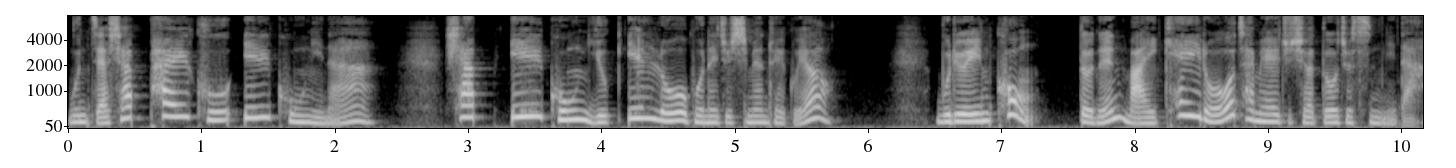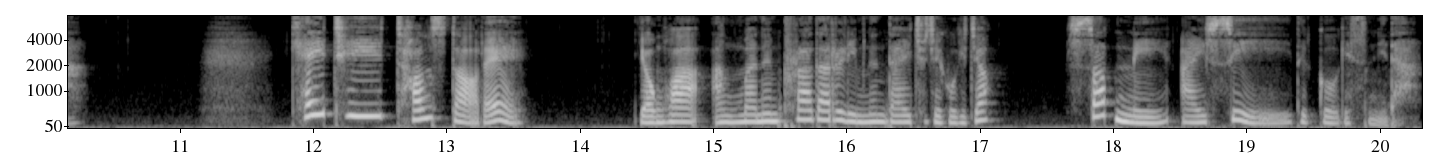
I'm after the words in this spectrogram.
문자 샵 8910이나 샵 1061로 보내주시면 되고요. 무료인 콩 또는 마이케이로 참여해 주셔도 좋습니다. KT 턴스털의 영화 악마는 프라다를 입는다의 주제곡이죠. Suddenly I See 듣고 오겠습니다.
